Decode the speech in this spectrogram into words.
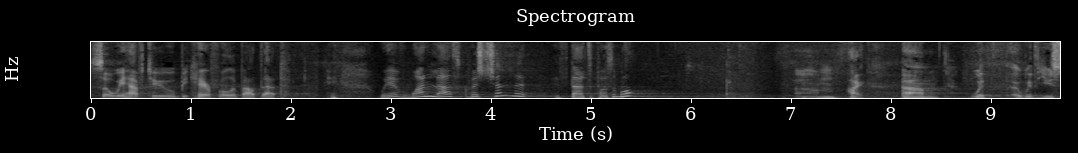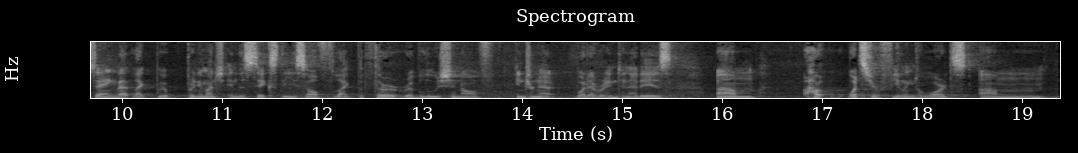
So we have to be careful about that. Okay. We have one last question, if that's possible. Um, hi. Um, with uh, with you saying that like we're pretty much in the 60s of like the third revolution of internet, whatever internet is. Um, how, what's your feeling towards um,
